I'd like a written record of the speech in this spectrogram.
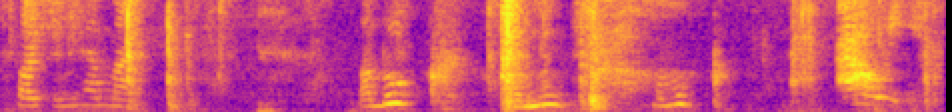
So I can have my, my book. Amook. My book. Owie.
